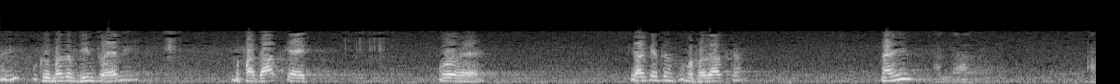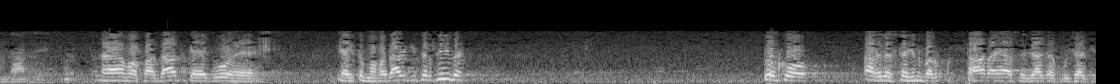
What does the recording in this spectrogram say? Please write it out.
ہاں، کوئی مذہب دین تو ہے نہیں۔ مفادات کا ایک وہ ہے۔ کیا کہتے ہیں مفادات کا؟ مفادات ہاں، کا ایک وہ ہے، ایک تو مفادات کی ترتیب ہے۔ تو اس کو اگلے اسٹیشن پر تار آیا اسے جا کر پوچھا کہ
